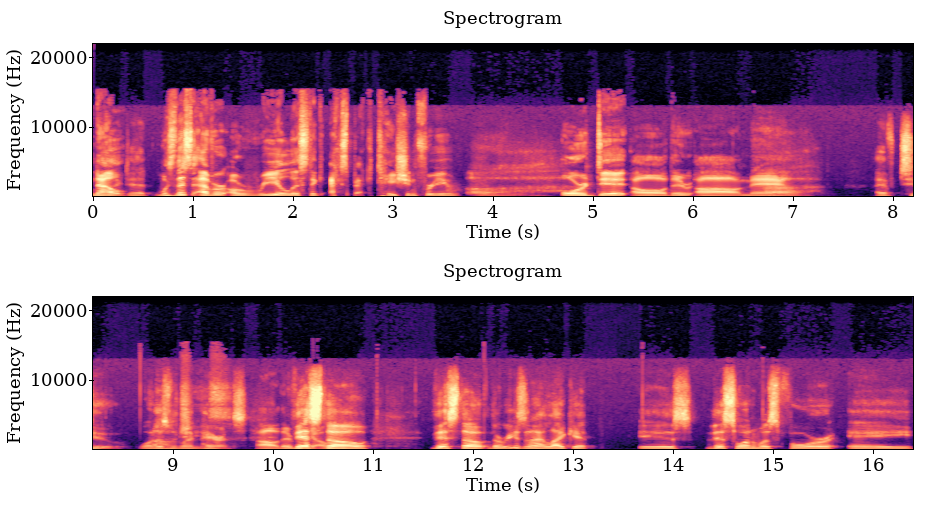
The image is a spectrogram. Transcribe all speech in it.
Now, was this ever a realistic expectation for you, or did oh there oh man Ah, I have two. One is Oh, with my parents. oh there this we go. though, this though, the reason I like it is this one was for a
